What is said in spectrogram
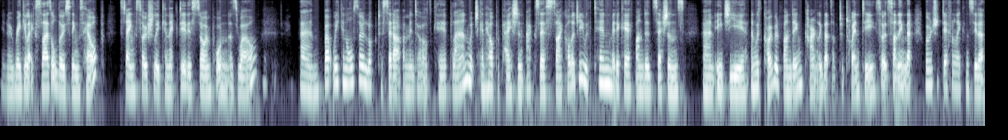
you know regular exercise. All those things help. staying socially connected is so important as well. Um, but we can also look to set up a mental health care plan, which can help a patient access psychology with 10 Medicare funded sessions um, each year. And with COVID funding, currently that's up to 20. So it's something that women should definitely consider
